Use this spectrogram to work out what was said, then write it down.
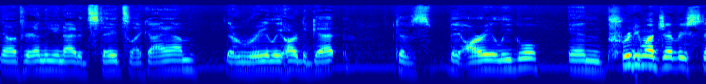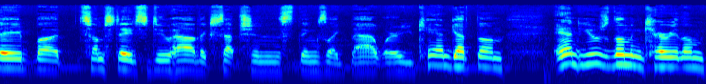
you know, if you're in the United States like I am, they're really hard to get because they are illegal in pretty much every state, but some states do have exceptions, things like that, where you can get them and use them and carry them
